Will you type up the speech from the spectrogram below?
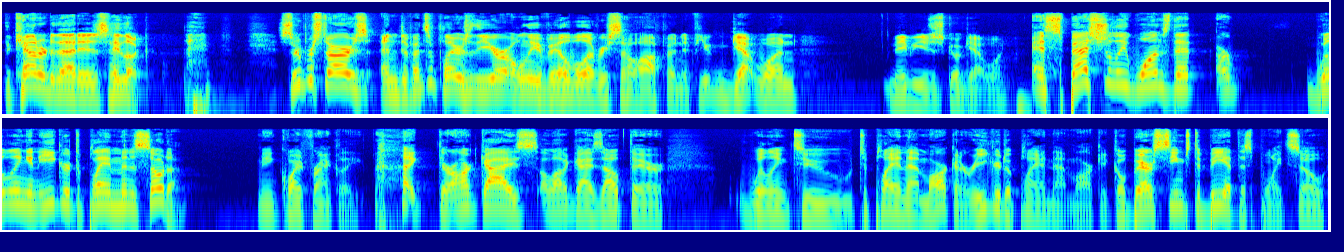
The counter to that is hey, look, superstars and defensive players of the year are only available every so often. If you can get one, maybe you just go get one. Especially ones that are willing and eager to play in Minnesota. I mean, quite frankly, like there aren't guys, a lot of guys out there willing to to play in that market or eager to play in that market. Gobert seems to be at this point. So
